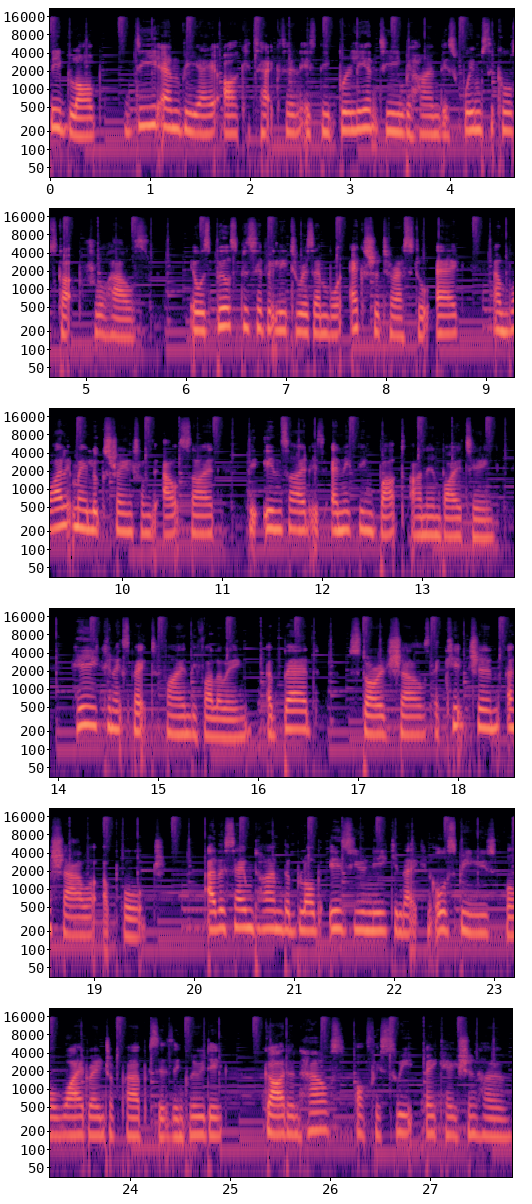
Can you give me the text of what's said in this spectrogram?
The Blob DMVA Architecten is the brilliant team behind this whimsical sculptural house. It was built specifically to resemble an extraterrestrial egg, and while it may look strange from the outside, the inside is anything but uninviting. Here you can expect to find the following a bed, storage shelves, a kitchen, a shower, a porch. At the same time, the blob is unique in that it can also be used for a wide range of purposes, including garden house, office suite, vacation home.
